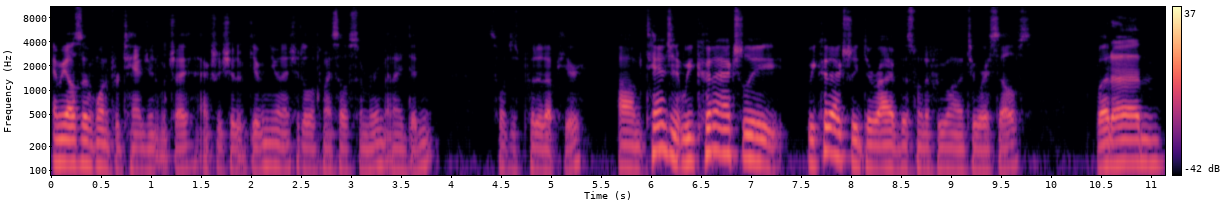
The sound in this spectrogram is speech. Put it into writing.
And we also have one for tangent, which I actually should have given you, and I should have left myself some room, and I didn't. So I'll just put it up here. Um, tangent, we could actually we could actually derive this one if we wanted to ourselves, but um,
